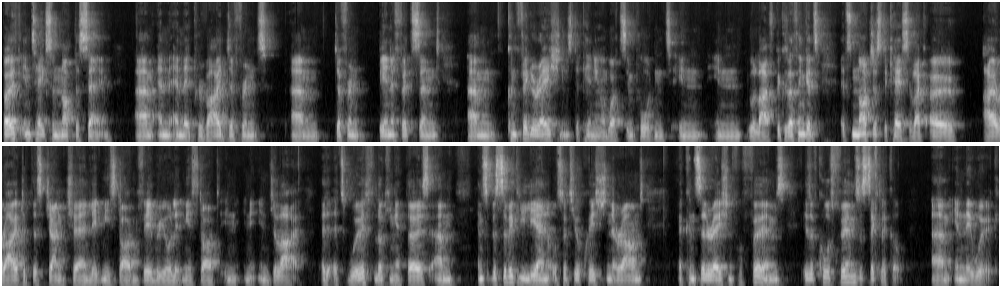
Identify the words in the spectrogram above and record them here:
both intakes are not the same. Um, and, and they provide different, um, different benefits and um, configurations depending on what's important in in your life. Because I think it's it's not just a case of like, oh, I arrived at this juncture and let me start in February or let me start in in, in July. It, it's worth looking at those. Um, and specifically, Leanne, also to your question around a consideration for firms is, of course, firms are cyclical um, in their work,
